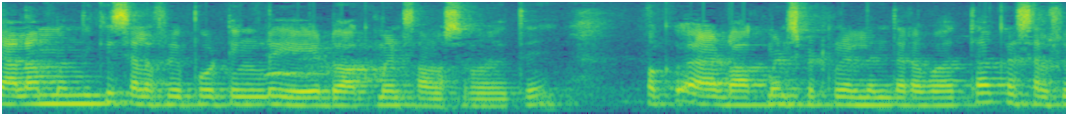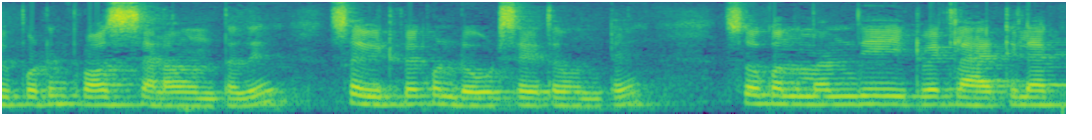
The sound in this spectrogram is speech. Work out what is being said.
చాలామందికి సెల్ఫ్ రిపోర్టింగ్లో ఏ డాక్యుమెంట్స్ అవసరం అయితే ఒక ఆ డాక్యుమెంట్స్ పెట్టుకుని వెళ్ళిన తర్వాత అక్కడ సెల్ఫ్ రిపోర్టింగ్ ప్రాసెస్ ఎలా ఉంటుంది? సో వీటిపై కొన్ని డౌట్స్ అయితే ఉంటాయి. సో కొంతమంది ఇటువే క్లారిటీ లేక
